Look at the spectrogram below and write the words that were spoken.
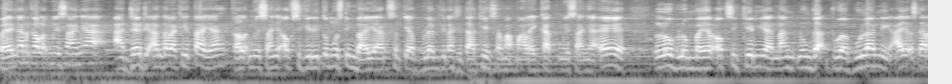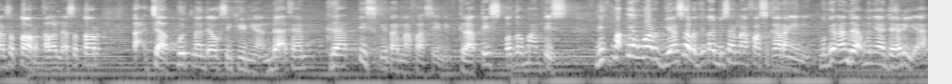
Bayangkan kalau misalnya ada di antara kita ya, kalau misalnya oksigen itu mesti bayar, setiap bulan kita ditagih sama malaikat misalnya, eh lo belum bayar oksigen ya, nunggak dua bulan nih, ayo sekarang setor. Kalau enggak setor, tak cabut nanti oksigennya. Enggak kan? Gratis kita nafas ini, gratis otomatis. Nikmat yang luar biasa loh kita bisa nafas sekarang ini. Mungkin Anda menyadari ya,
